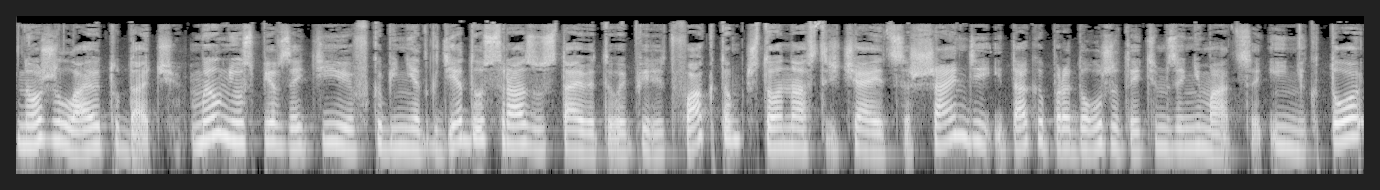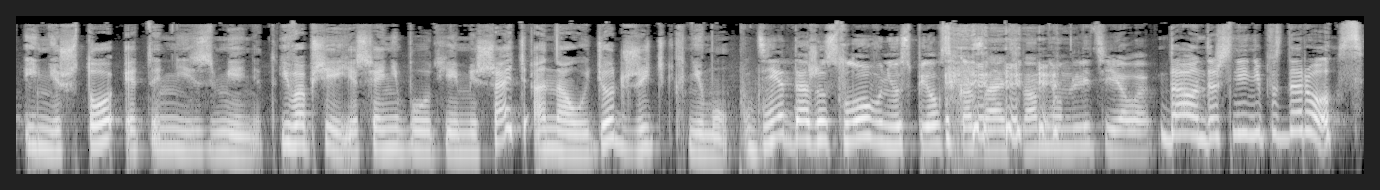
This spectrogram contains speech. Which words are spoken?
но желают удачи. Мэл, не успев зайти в кабинет к деду, сразу ставит его перед фактом, что она встречается с Шанди и так и продолжит этим заниматься. И никто и ничто это не изменит. И вообще, если они будут ей мешать, она уйдет жить к нему. Дед даже слова не успел сказать, на он летела. Да, он даже с ней не поздоровался.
